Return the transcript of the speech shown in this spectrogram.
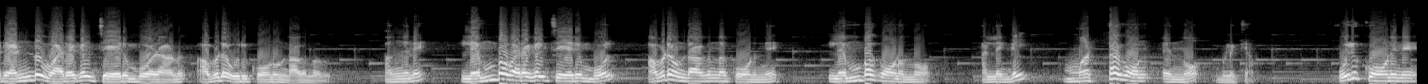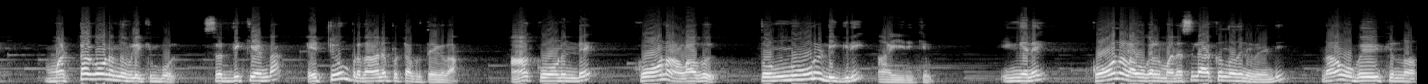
രണ്ട് വരകൾ ചേരുമ്പോഴാണ് അവിടെ ഒരു കോൺ ഉണ്ടാകുന്നത്. അങ്ങനെ ലംബ വരകൾ ചേരുമ്പോൾ അവിടെ ഉണ്ടാകുന്ന കോണിനെ ലംബകോണെന്നോ അല്ലെങ്കിൽ മട്ടകോൺ എന്നോ വിളിക്കാം. ഒരു കോണിനെ മട്ടകോൺ എന്ന് വിളിക്കുമ്പോൾ ശ്രദ്ധിക്കേണ്ട ഏറ്റവും പ്രധാനപ്പെട്ട പ്രത്യേകത ആ കോണിന്റെ കോണളവ് തൊണ്ണൂറ് ഡിഗ്രി ആയിരിക്കും. ഇങ്ങനെ കോണളവുകൾ മനസ്സിലാക്കുന്നതിന് വേണ്ടി നാം ഉപയോഗിക്കുന്ന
